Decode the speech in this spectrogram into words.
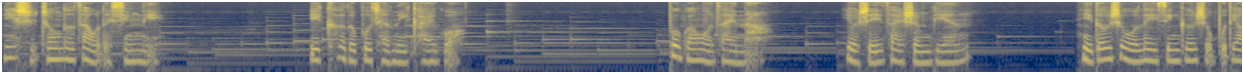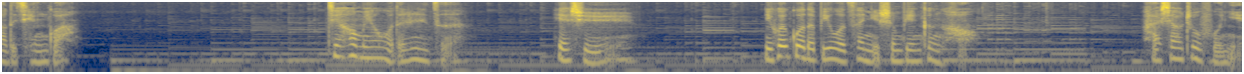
你始终都在我的心里，一刻都不曾离开过。不管我在哪，有谁在身边，你都是我内心割舍不掉的牵挂。今后没有我的日子。也许你会过得比我在你身边更好，还是要祝福你，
